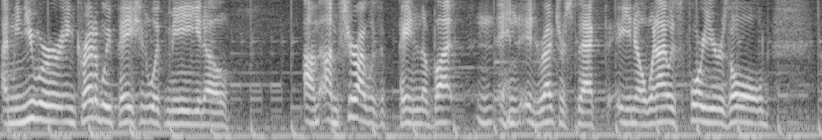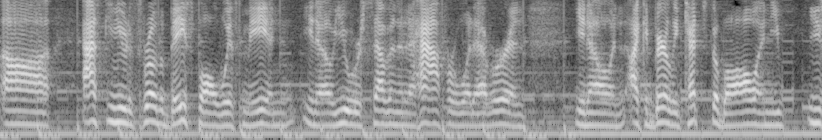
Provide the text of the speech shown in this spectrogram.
I mean, you were incredibly patient with me, you know. I'm, I'm sure I was a pain in the butt in, in, in retrospect. You know, when I was four years old, uh, asking you to throw the baseball with me, and, you know, you were seven and a half or whatever, and, you know, and I could barely catch the ball. And you, you,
